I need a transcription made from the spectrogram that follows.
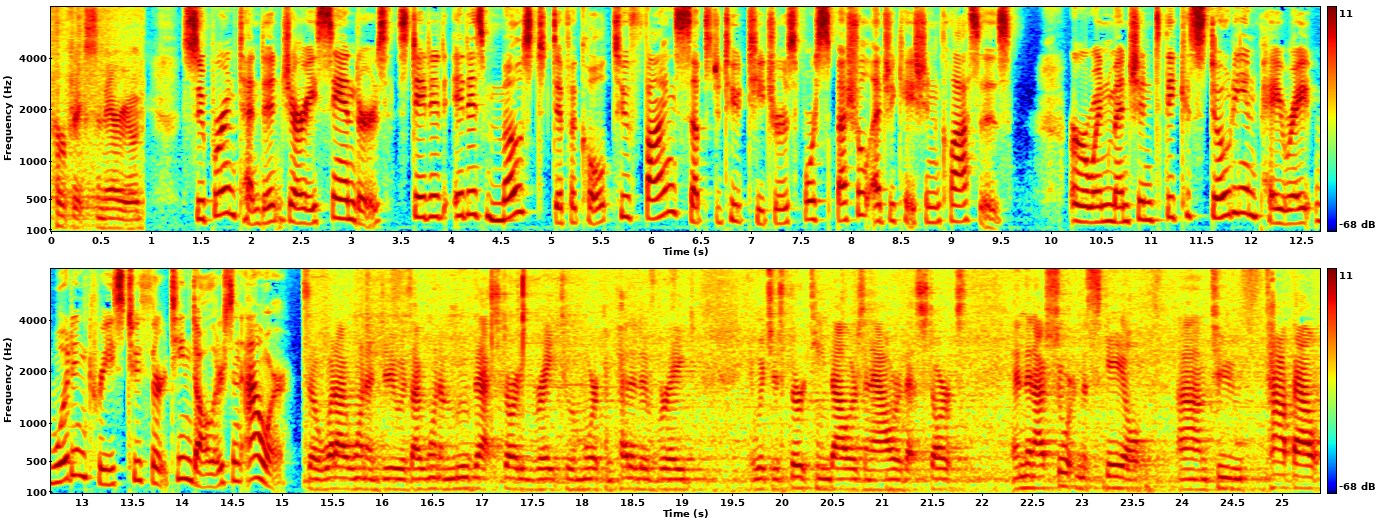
perfect scenario. Superintendent Jerry Sanders stated it is most difficult to find substitute teachers for special education classes. Irwin mentioned the custodian pay rate would increase to $13 an hour. So, what I want to do is I want to move that starting rate to a more competitive rate, which is $13 an hour that starts. And then I've shortened the scale um, to top out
